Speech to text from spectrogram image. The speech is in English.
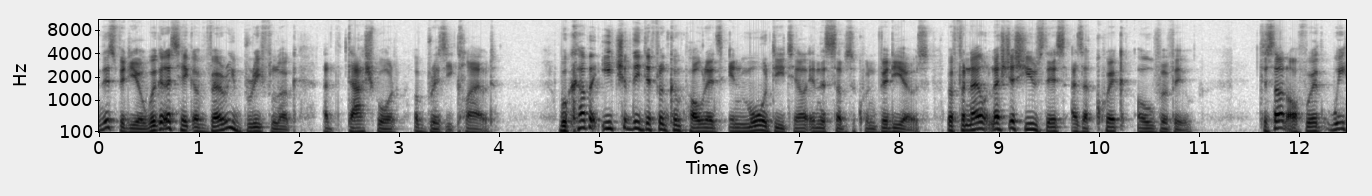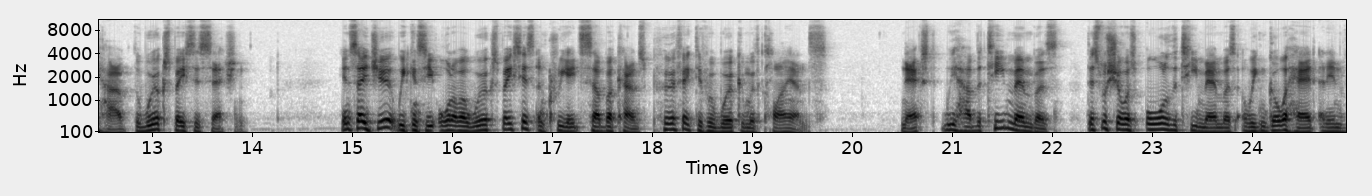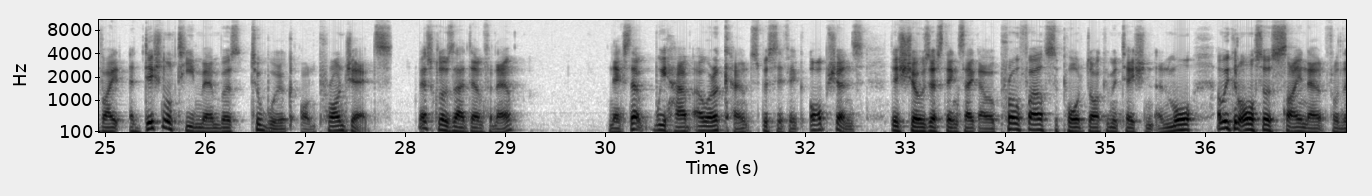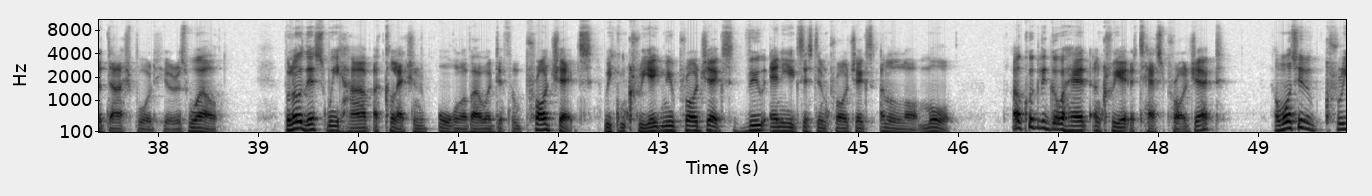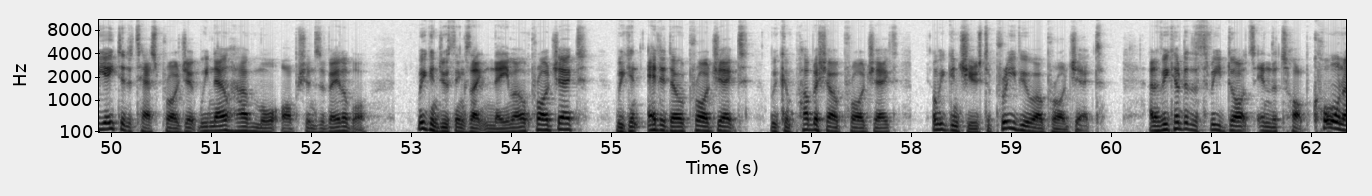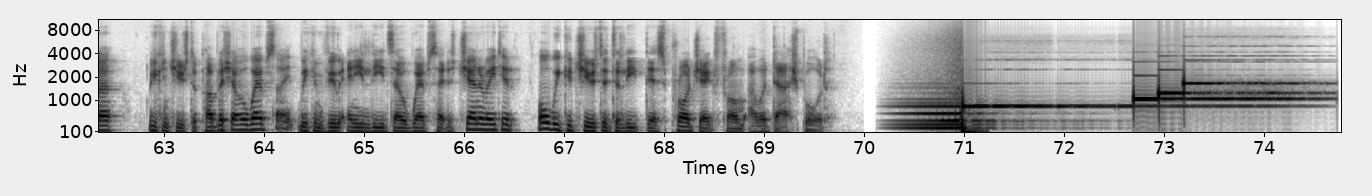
In this video, we're going to take a very brief look at the dashboard of Brizy Cloud. We'll cover each of the different components in more detail in the subsequent videos, but for now, let's just use this as a quick overview. To start off with, we have the Workspaces section. Inside here, we can see all of our workspaces and create sub-accounts, perfect if we're working with clients. Next, we have the team members. This will show us all of the team members and we can go ahead and invite additional team members to work on projects. Let's close that down for now. Next up, we have our account specific options. This shows us things like our profile, support documentation, and more, and we can also sign out from the dashboard here as well. Below this, we have a collection of all of our different projects. We can create new projects, view any existing projects, and a lot more. I'll quickly go ahead and create a test project. And once we've created a test project, we now have more options available. We can do things like name our project, we can edit our project, we can publish our project, and we can choose to preview our project. And if we come to the three dots in the top corner, we can choose to publish our website, we can view any leads our website has generated, or we could choose to delete this project from our dashboard.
